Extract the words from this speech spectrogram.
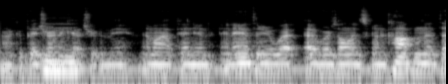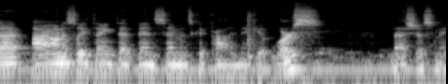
like a pitcher and Mhm. a catcher to me, in my opinion. And Anthony Edwards only is going to complement that. I honestly think that Ben Simmons could probably make it worse. That's just me.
